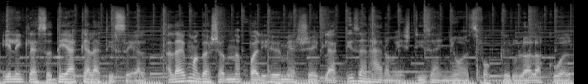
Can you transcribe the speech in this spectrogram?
Élénk lesz a délkeleti szél, a legmagasabb nappali hőmérséklet 13 és 18 fok körül alakul.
